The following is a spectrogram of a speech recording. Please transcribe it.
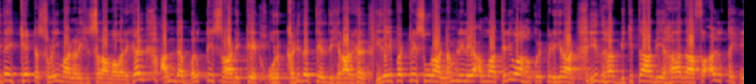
இதை கேட்ட சுலைமான் அலிஹிஸ்லாம் அவர்கள் அந்த பல்கிஸ் ராணிக்கு ஒரு கடிதத்தை எழுதுகிறார்கள். இதை பற்றி சூரா நம்லிலே அல்லாஹ் தெளிவாக குறிப்பிடுகிறான். இதுஹ பிகிதாபி ஹாதா ஃபஅல்கி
